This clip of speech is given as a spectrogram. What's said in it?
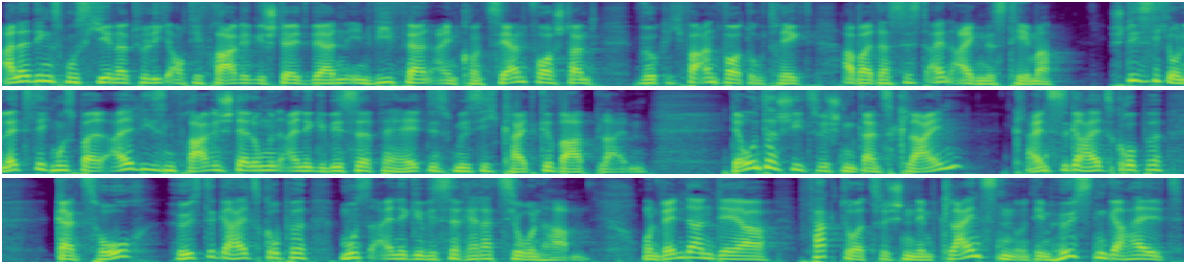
Allerdings muss hier natürlich auch die Frage gestellt werden, inwiefern ein Konzernvorstand wirklich Verantwortung trägt, aber das ist ein eigenes Thema. Schließlich und letztlich muss bei all diesen Fragestellungen eine gewisse Verhältnismäßigkeit gewahrt bleiben. Der Unterschied zwischen ganz klein, kleinste Gehaltsgruppe, ganz hoch, höchste Gehaltsgruppe muss eine gewisse Relation haben. Und wenn dann der Faktor zwischen dem kleinsten und dem höchsten Gehalt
